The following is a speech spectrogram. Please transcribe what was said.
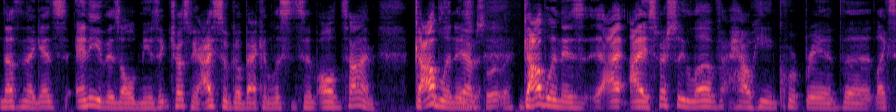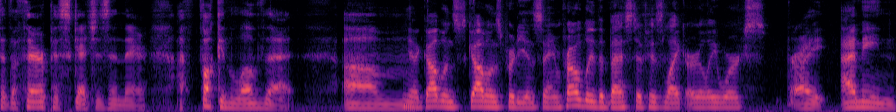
Nothing against any of his old music. Trust me, I still go back and listen to him all the time. Goblin is Yeah, absolutely. Goblin is. I, I especially love how he incorporated the, like I said, the therapist sketches in there. I fucking love that. Um, Yeah, Goblin's Goblin's pretty insane. Probably the best of his like early works. Right. I mean,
